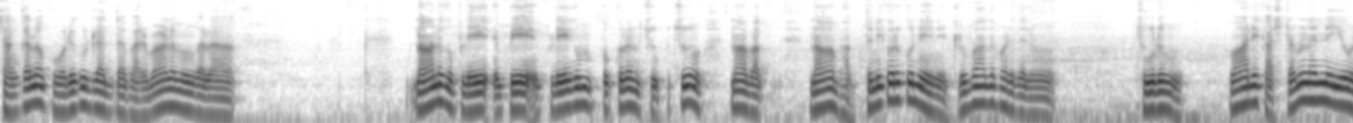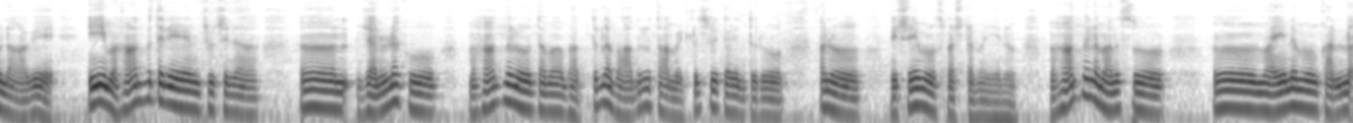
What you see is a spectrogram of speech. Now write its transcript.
చంకలో కోడిగుడ్లంత పరిమాణము గల నాలుగు ప్లే ప్లే ప్లేగు పుక్కులను చూపుచూ నా భక్ నా భక్తుని కొరకు నేను ఎట్లు బాధపడదను? చూడుము వారి కష్టములన్నీ నావే. ఈ మహాద్భుత చూసిన జనులకు మహాత్ములు తమ భక్తుల బాధలు తామెట్లు స్వీకరింతురు అను విషయము స్పష్టమయ్యను. మహాత్ముల మనసు మైనము కన్నా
